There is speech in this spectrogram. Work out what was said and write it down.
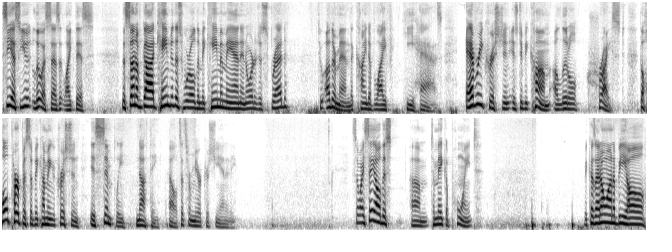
C.S. Lewis says it like this The Son of God came to this world and became a man in order to spread to other men the kind of life he has. Every Christian is to become a little Christ. The whole purpose of becoming a Christian is simply nothing else. That's from Mere Christianity. So I say all this um, to make a point because I don't want to be all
